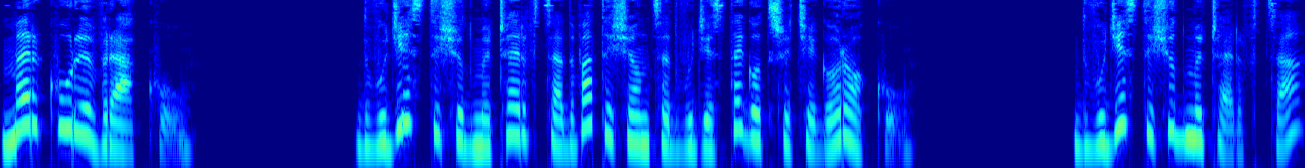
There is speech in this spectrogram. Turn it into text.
Merkury w raku 27 czerwca 2023 roku 27 czerwca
